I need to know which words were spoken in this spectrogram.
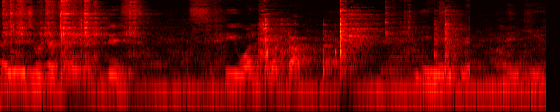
I use water dry like this. See one shota. You need it. Thank you.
